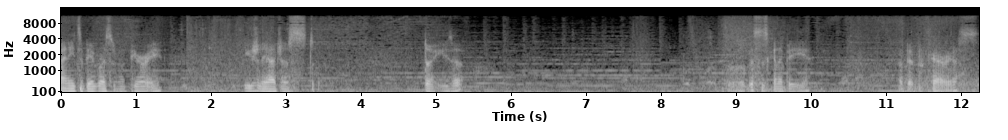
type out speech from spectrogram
I need to be aggressive with purity. Usually I just don't use it. This is going to be a bit precarious.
